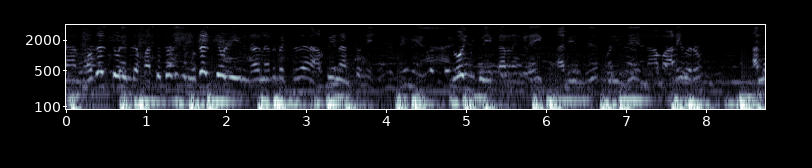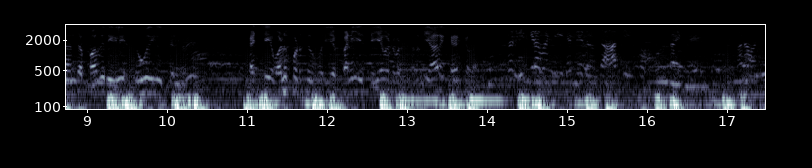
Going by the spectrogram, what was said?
நான் முதல் தோல்வி இந்த பத்து தோல்விக்கு முதல் தோல்வி நடைபெற்றதை அப்பயே நான் சொன்னேன். தோல்விக்குரிய காரணங்களை அறிந்து புரிந்து நாம் அனைவரும் அந்தந்த பகுதிகளில் தொகுதியில் சென்று கட்சியை வலுப்படுத்தக்கூடிய பணியை செய்ய வேண்டும் என்று சொன்னோம் யாரும் கேட்கல. சார் விக்கிரவாண்டி இடைத்தேர்தல் வந்து அதிமுக பதிவாயிருக்கு ஆனா வந்து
